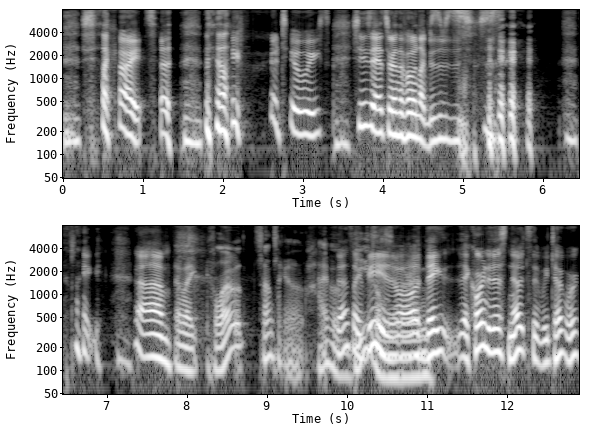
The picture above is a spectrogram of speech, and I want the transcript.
she's like, all right. So like for two weeks, she's answering the phone like, bzz, bzz, bzz. like, um, They're like, hello? Sounds like a hive of sounds like bees. bees. on the other Well, they according to this notes that we took, we're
